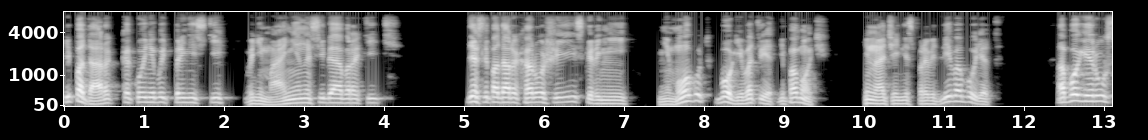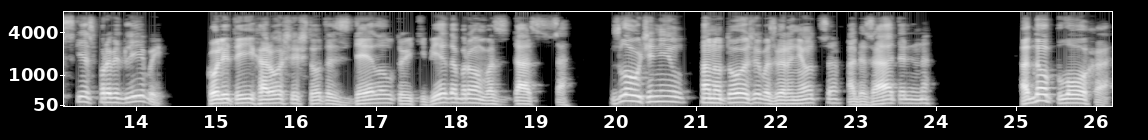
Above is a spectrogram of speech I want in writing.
и подарок какой-нибудь принести, внимание на себя обратить. Если подарок хороший и искренний, не могут боги в ответ не помочь иначе несправедливо будет. А боги русские справедливы. Коли ты, хороший, что-то сделал, то и тебе добром воздастся. Зло учинил, оно тоже возвернется обязательно. Одно плохо.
